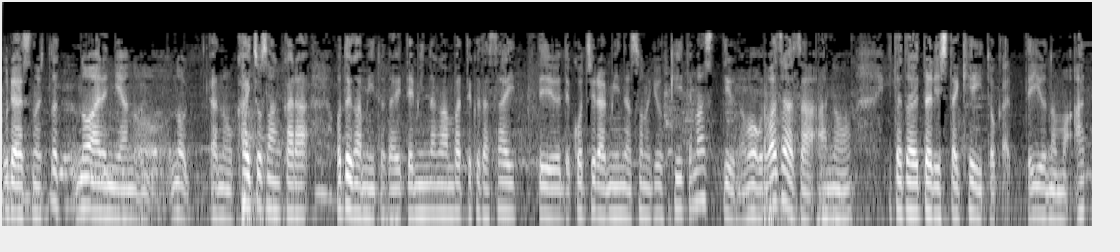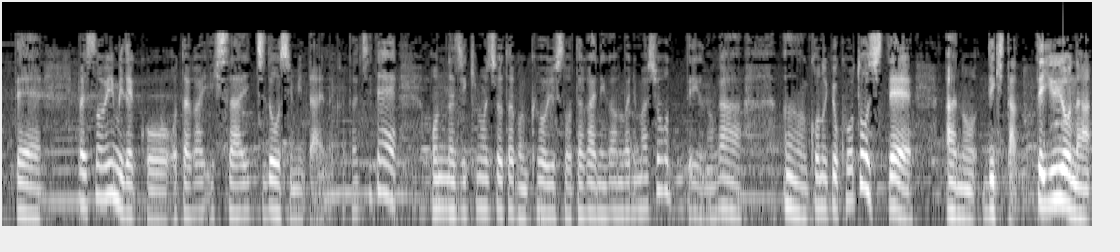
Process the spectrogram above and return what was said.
浦安の人のあれに、あの、の、あの、会長さんからお手紙いただいて、みんな頑張ってくださいっていう、で、こちらみんなその曲聴いてますっていうのを、わざわざ、あの、いただいたりした経緯とかっていうのもあって、やっぱりそういう意味で、こう、お互い被災地同士みたいな形で、同じ気持ちを多分共有してお互いに頑張りましょうっていうのが、うん、この曲を通して、あの、できたっていうような、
